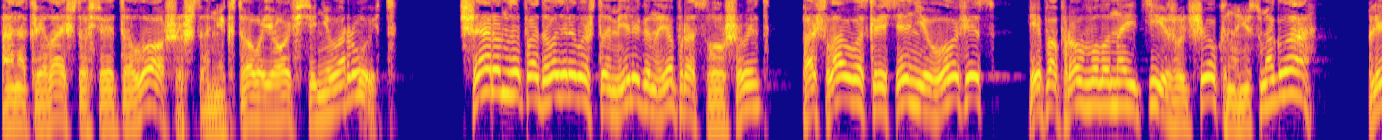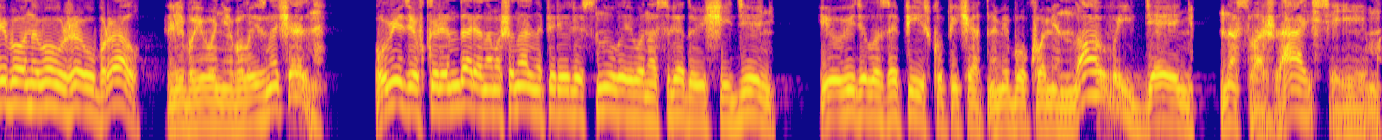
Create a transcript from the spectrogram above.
Она клялась, что все это ложь, и что никто в ее офисе не ворует. Шерон заподозрила, что Миллиган ее прослушивает, пошла в воскресенье в офис и попробовала найти жучок, но не смогла. Либо он его уже убрал, либо его не было изначально. Увидев календарь, она машинально перелистнула его на следующий день и увидела записку печатными буквами «Новый день! Наслаждайся им,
